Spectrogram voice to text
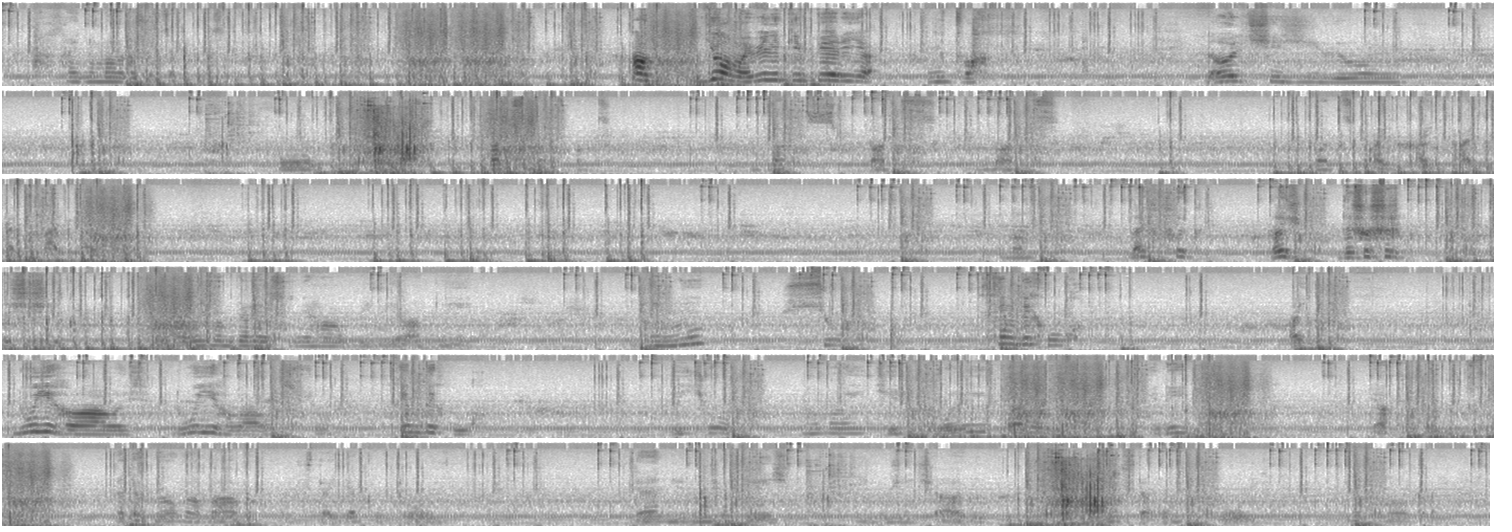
навіть не можу розуміти. А, Йома, Великая Империя Литва. Дальше живем. Хоп. Дай шашлык. Ой, дай шашлык. Дай шашлык. А він там бере сніга бібіла. Йому ну, всю. Хим дихух. Ай. Доїгалась. Доїгалась. Все. Хим дихух. Ти чого? На моїй території Или. Іди йди. Дякую. Много бабок, потому что я крутой. Я не нужен песен, не нужен шавер, потому что он крутой. Много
